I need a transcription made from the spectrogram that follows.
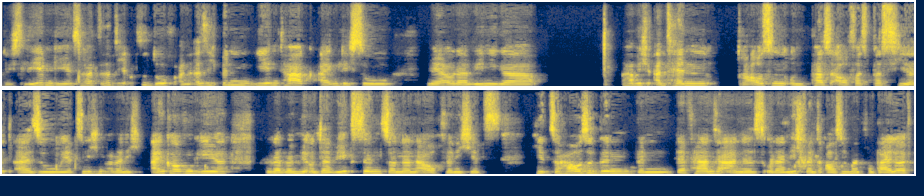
durchs Leben gehe, es hört, hört sich auch so doof an. Also ich bin jeden Tag eigentlich so mehr oder weniger, habe ich Antennen draußen und passe auf, was passiert. Also jetzt nicht nur, wenn ich einkaufen gehe oder wenn wir unterwegs sind, sondern auch, wenn ich jetzt hier zu Hause bin, wenn der Fernseher an ist oder nicht, wenn draußen jemand vorbeiläuft.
